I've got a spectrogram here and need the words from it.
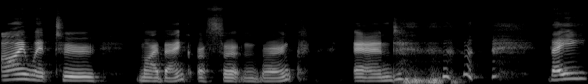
I went to my bank, a certain bank, and they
